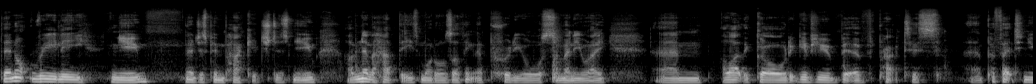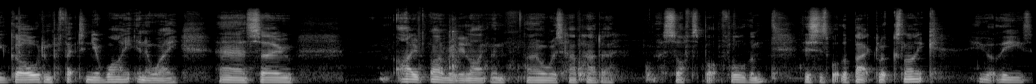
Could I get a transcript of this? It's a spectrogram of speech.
they're not really new, they've just been packaged as new. I've never had these models, I think they're pretty awesome anyway. Um, I like the gold, it gives you a bit of practice uh, perfecting your gold and perfecting your white in a way. Uh, so I, I really like them, I always have had a, a soft spot for them. This is what the back looks like. You've got these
